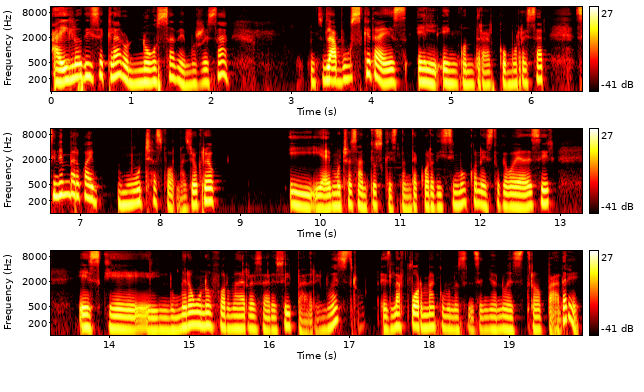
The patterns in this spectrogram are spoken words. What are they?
Ahí lo dice claro, no sabemos rezar. La búsqueda es el encontrar cómo rezar. Sin embargo, hay muchas formas. Yo creo y, hay muchos santos que están de acuerdísimo con esto que voy a decir, es que el número uno forma de rezar es el Padre Nuestro. Es la forma como nos enseñó nuestro Padre.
